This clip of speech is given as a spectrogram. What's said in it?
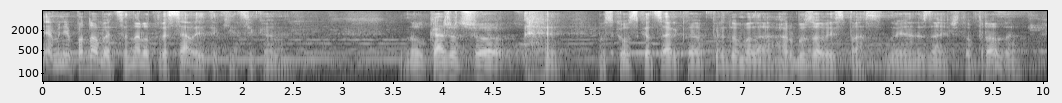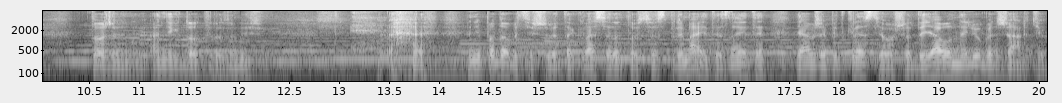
Не, мені подобається народ веселий такий цікавий. Ну, кажуть, що Московська церква придумала гарбузовий спас. Ну, я не знаю, чи то правда. Теж анекдот, розумієш. Мені подобається, що ви так весело то все сприймаєте. Знаєте, я вже підкреслював, що диявол не любить жартів.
